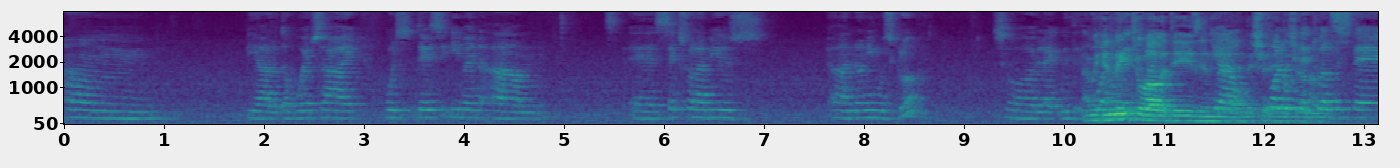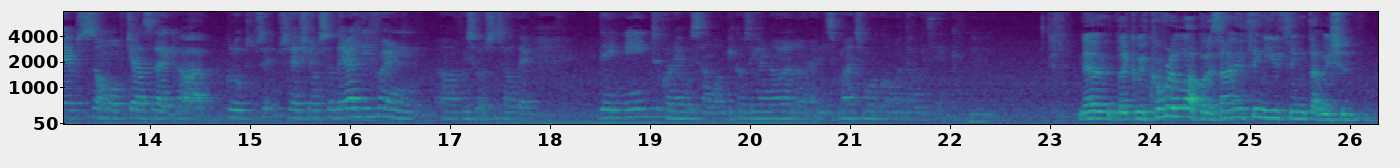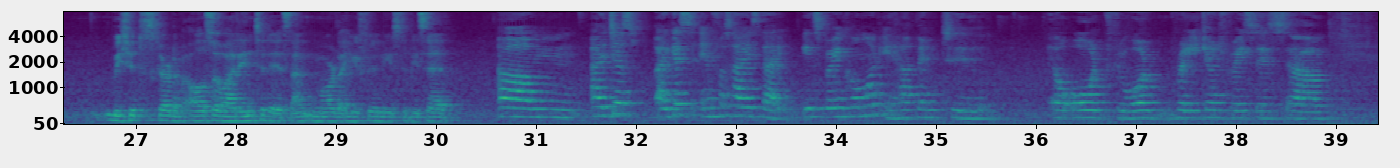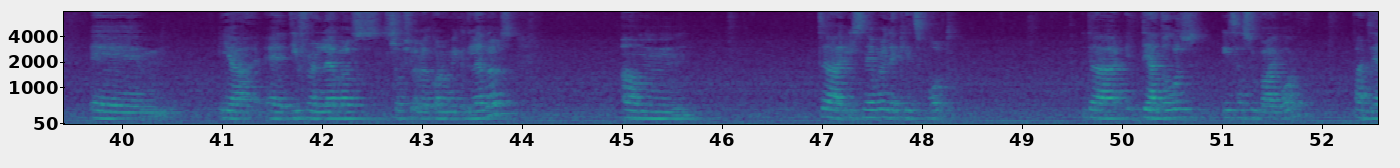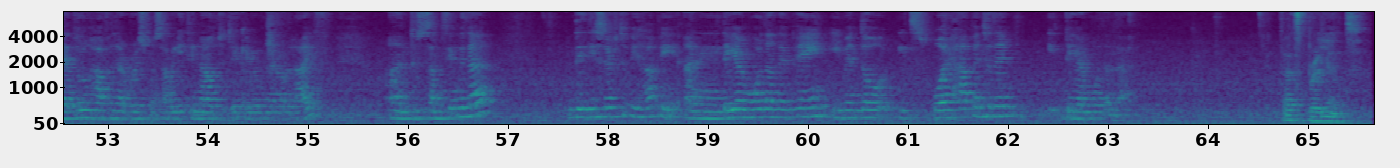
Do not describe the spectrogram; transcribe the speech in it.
Um, yeah, of website. Which there's even um, a sexual abuse anonymous group. So like with And we can following link the to all of these in yeah, the, in the show. in the the 12 steps, some of just like uh, group sessions. So there are different uh, resources out there. They need to connect with someone because they are not alone, and it's much more common than we think. Now, like we've covered a lot, but is there anything you think that we should we should sort of also add into this, and more that you feel needs to be said? Um, I just, I guess, emphasize that it's very common. It happened to uh, all through all religions, races, um, um, yeah, uh, different levels, socio-economic levels. Um, that it's never the kid's fault. That the adult is a survivor, but the adult have the responsibility now to take care of their own life and do something with that. they deserve to be happy, and they are more than the pain. Even though it's what happened to them, they are more than that. That's brilliant.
